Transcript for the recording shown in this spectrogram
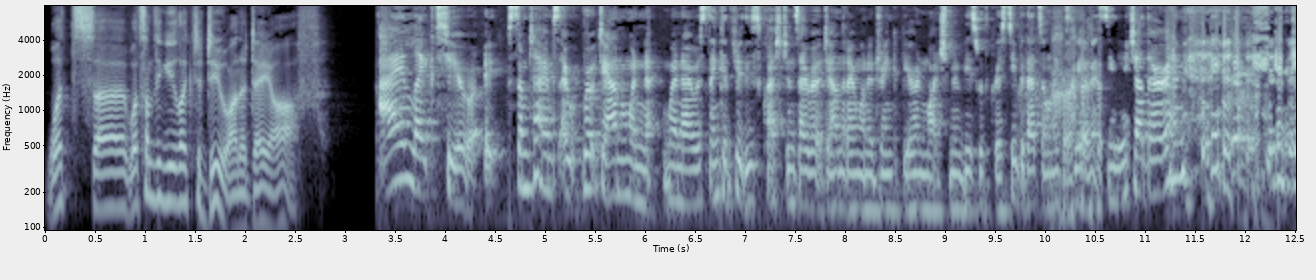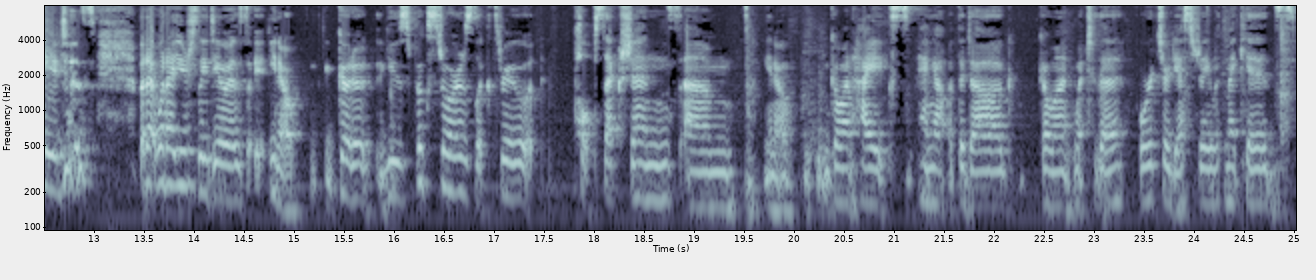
what's uh, what's something you like to do on a day off? I like to sometimes I wrote down when when I was thinking through these questions, I wrote down that I want to drink beer and watch movies with Christy, but that's only because we haven't seen each other in, in ages. But what I usually do is, you know, go to used bookstores, look through pulp sections, um, you know, go on hikes, hang out with the dog, go on, went to the orchard yesterday with my kids.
